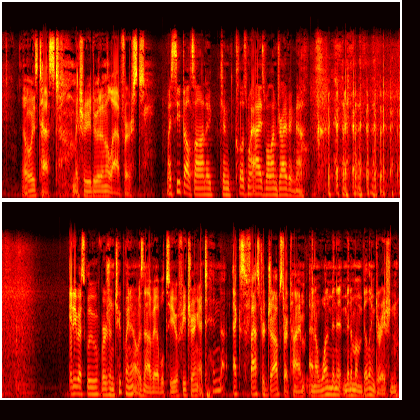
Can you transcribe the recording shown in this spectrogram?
Always test. Make sure you do it in a lab first. My seatbelt's on. I can close my eyes while I'm driving now. AWS Glue version 2.0 is now available to you, featuring a 10x faster job start time and a one minute minimum billing duration.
